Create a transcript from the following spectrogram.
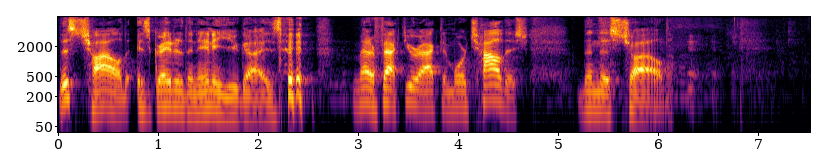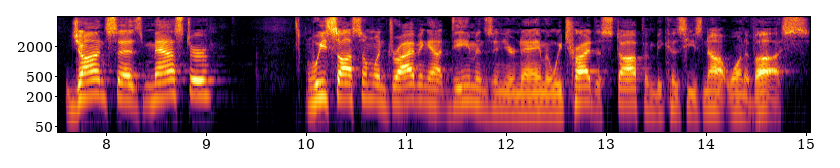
This child is greater than any of you guys. Matter of fact, you're acting more childish than this child. John says, Master, we saw someone driving out demons in your name, and we tried to stop him because he's not one of us.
